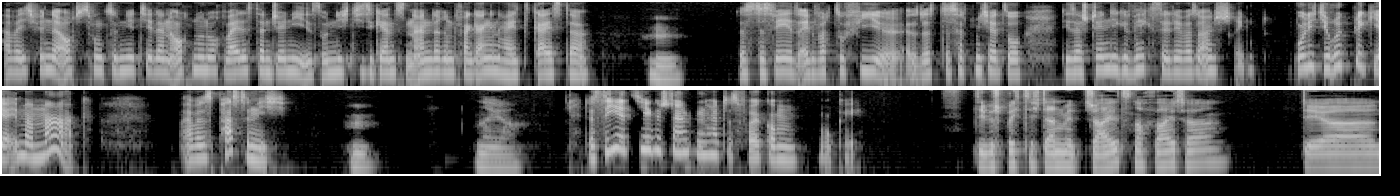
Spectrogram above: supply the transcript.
aber ich finde auch, das funktioniert hier dann auch nur noch, weil es dann Jenny ist und nicht diese ganzen anderen Vergangenheitsgeister. Hm. Das, das wäre jetzt einfach zu viel. Also das, das hat mich halt so, dieser ständige Wechsel, der war so anstrengend. Obwohl ich die Rückblicke ja immer mag. Aber das passte nicht. Hm. Naja. Dass sie jetzt hier gestanden hat, ist vollkommen okay. Sie bespricht sich dann mit Giles noch weiter, der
